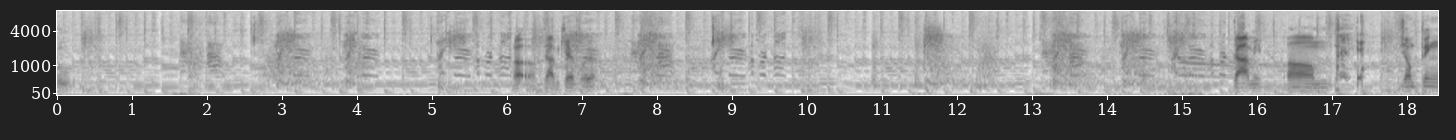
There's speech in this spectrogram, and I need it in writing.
Ooh. Uh-oh, gotta be careful here. Yeah. Got me. Um, jumping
